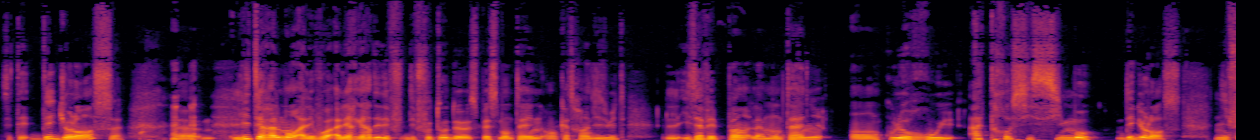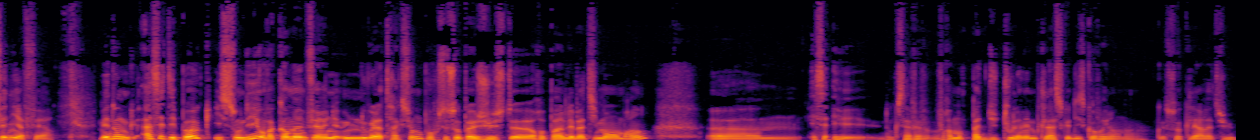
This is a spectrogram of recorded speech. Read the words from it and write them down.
C'était dégueulasse. Euh, littéralement, allez, voir, allez regarder des, des photos de Space Mountain en 98, ils avaient peint la montagne en couleur rouille, atrocissimo, dégueulasse, ni fait ni à faire. Mais donc, à cette époque, ils se sont dit, on va quand même faire une, nouvelle attraction pour que ce soit pas juste euh, repeindre les bâtiments en brun. Euh, et, ça- et donc ça avait vraiment pas du tout la même classe que Discoveryland, hein, que ce soit clair là-dessus.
